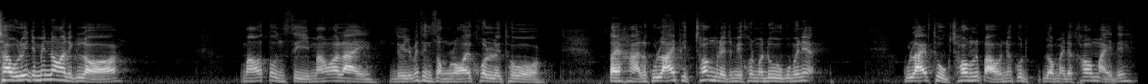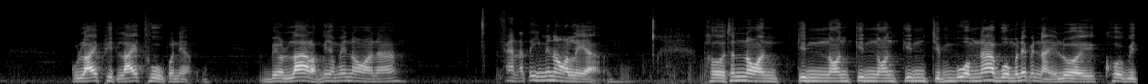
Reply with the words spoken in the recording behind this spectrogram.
ชาวลิจะไม่นอนอีกหรอ เมาส์ตุนสีเมาส์อะไร เดี๋ยวยังไม่ถึง 200 คนเลยโทร แต่หาแล้วกูไลฟ์ผิดช่องเลยจะมีคนมาดูกูไหมเนี่ย กูไลฟ์ถูกช่องหรือเปล่าเนี่ยกูเราใหม่เดี๋ยวเข้าใหม่ดิ กูไลฟ์ผิดไลฟ์ถูกปะเนี่ย เบลล่าหรอกก็ยังไม่นอนนะ แฟนอาร์ตี้ไม่นอนเลยอะ่ะ เธอฉันนอนกินนอนกินนอนกินจิ๋มบวมหน้าบวมไม่ได้ไปไหนเลย โควิด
